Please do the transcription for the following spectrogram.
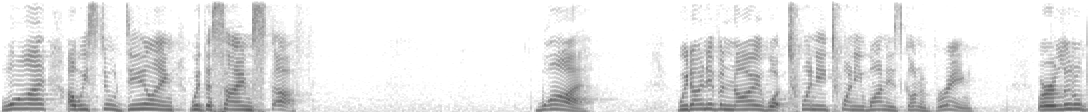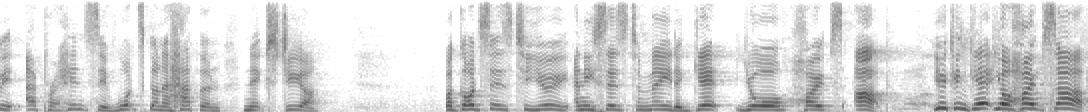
Why are we still dealing with the same stuff? Why? We don't even know what 2021 is going to bring. We're a little bit apprehensive what's going to happen next year. But God says to you, and He says to me, to get your hopes up. You can get your hopes up.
